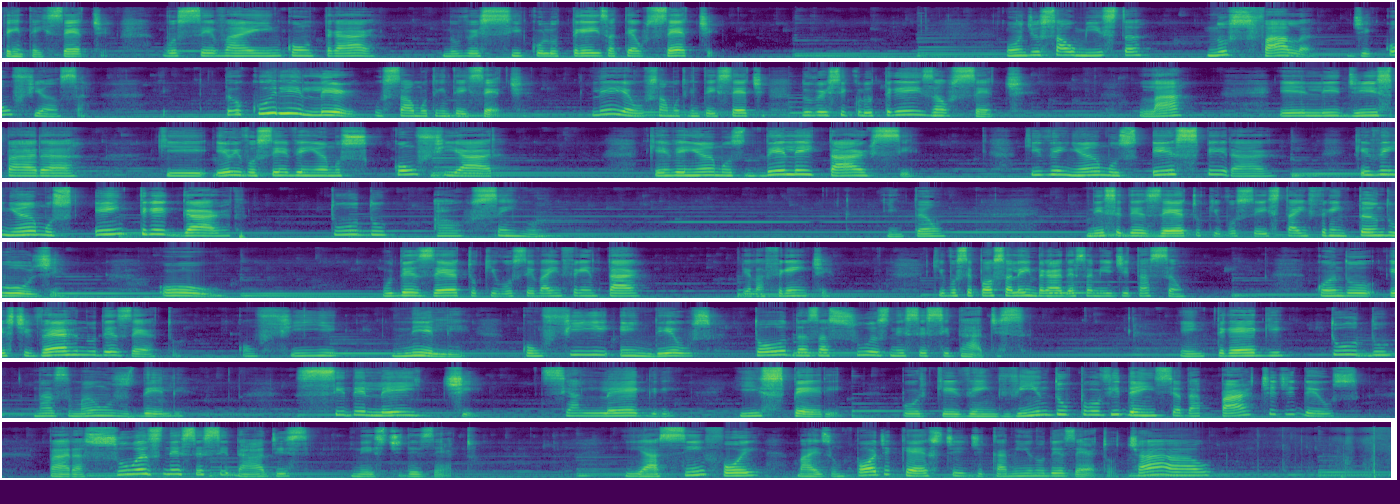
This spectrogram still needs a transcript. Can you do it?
37, você vai encontrar no versículo 3 até o 7, onde o salmista nos fala de confiança. Procure ler o Salmo 37. Leia o Salmo 37, do versículo 3 ao 7. Lá, ele diz para que eu e você venhamos confiar, que venhamos deleitar-se, que venhamos esperar, que venhamos entregar tudo ao Senhor. Então, nesse deserto que você está enfrentando hoje, ou o deserto que você vai enfrentar pela frente, que você possa lembrar dessa meditação. Quando estiver no deserto, confie nele, confie em Deus todas as suas necessidades. Entregue tudo nas mãos dele. Se deleite, se alegre e espere, porque vem vindo providência da parte de Deus para as suas necessidades neste deserto. E assim foi mais um podcast de Caminho no Deserto. Tchau!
